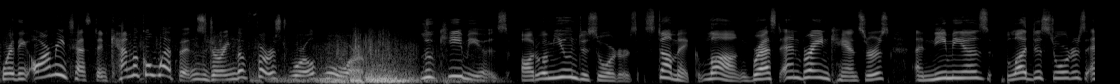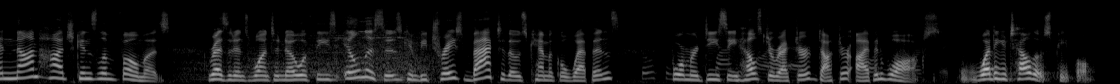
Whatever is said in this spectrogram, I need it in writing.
where the Army tested chemical weapons during the First World War. Leukemias, autoimmune disorders, stomach, lung, breast, and brain cancers, anemias, blood disorders, and non Hodgkin's lymphomas. Residents want to know if these illnesses can be traced back to those chemical weapons. Former DC Health Director Dr. Ivan Walks. What do you tell those people?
